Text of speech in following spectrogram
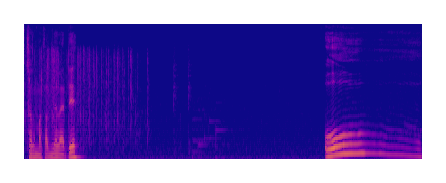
Açalım bakalım ne verdi. Oo.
